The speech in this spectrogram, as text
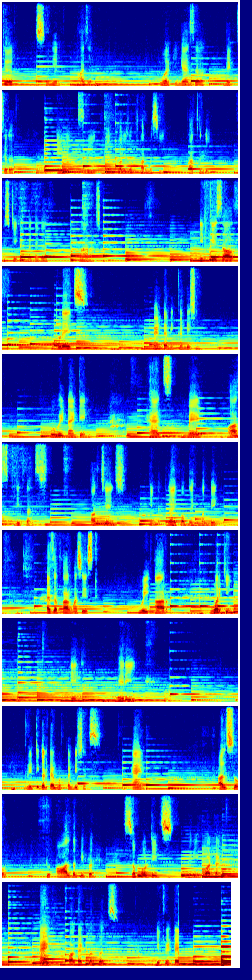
Dr. Sunil Mahajan, working as a lecturer in Sri Anand College of Pharmacy, Pathardi, District Ahmednagar, Maharashtra. In case of today's pandemic condition, COVID 19 has made vast difference or change in life of the human being as a pharmacist, we are working in very critical type of conditions. And also to all the people support is very important. And for that purpose different type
